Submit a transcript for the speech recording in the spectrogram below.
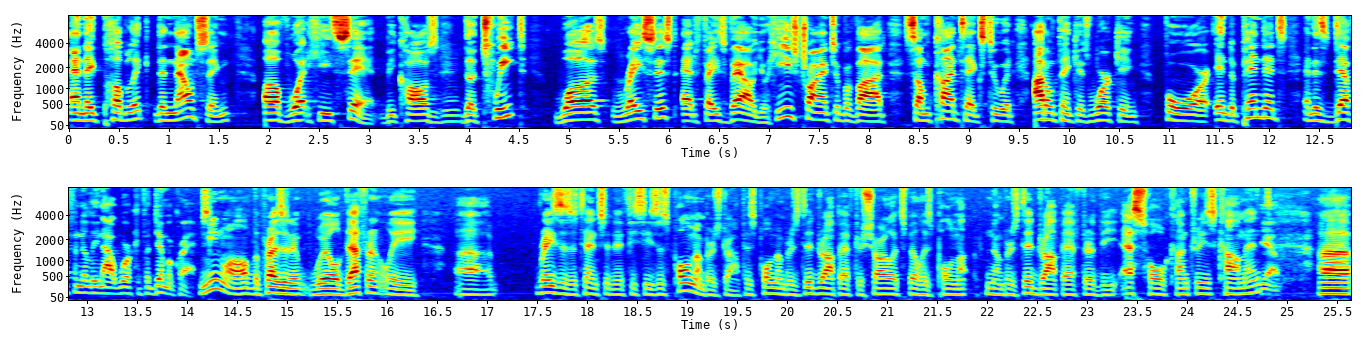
and a public denouncing of what he said, because mm-hmm. the tweet was racist at face value. He's trying to provide some context to it. I don't think it's working for independents, and it's definitely not working for Democrats. Meanwhile, the president will definitely. Uh, raise his attention if he sees his poll numbers drop. His poll numbers did drop after Charlottesville. His poll no numbers did drop after the S-hole countries comment. Yeah. Uh,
